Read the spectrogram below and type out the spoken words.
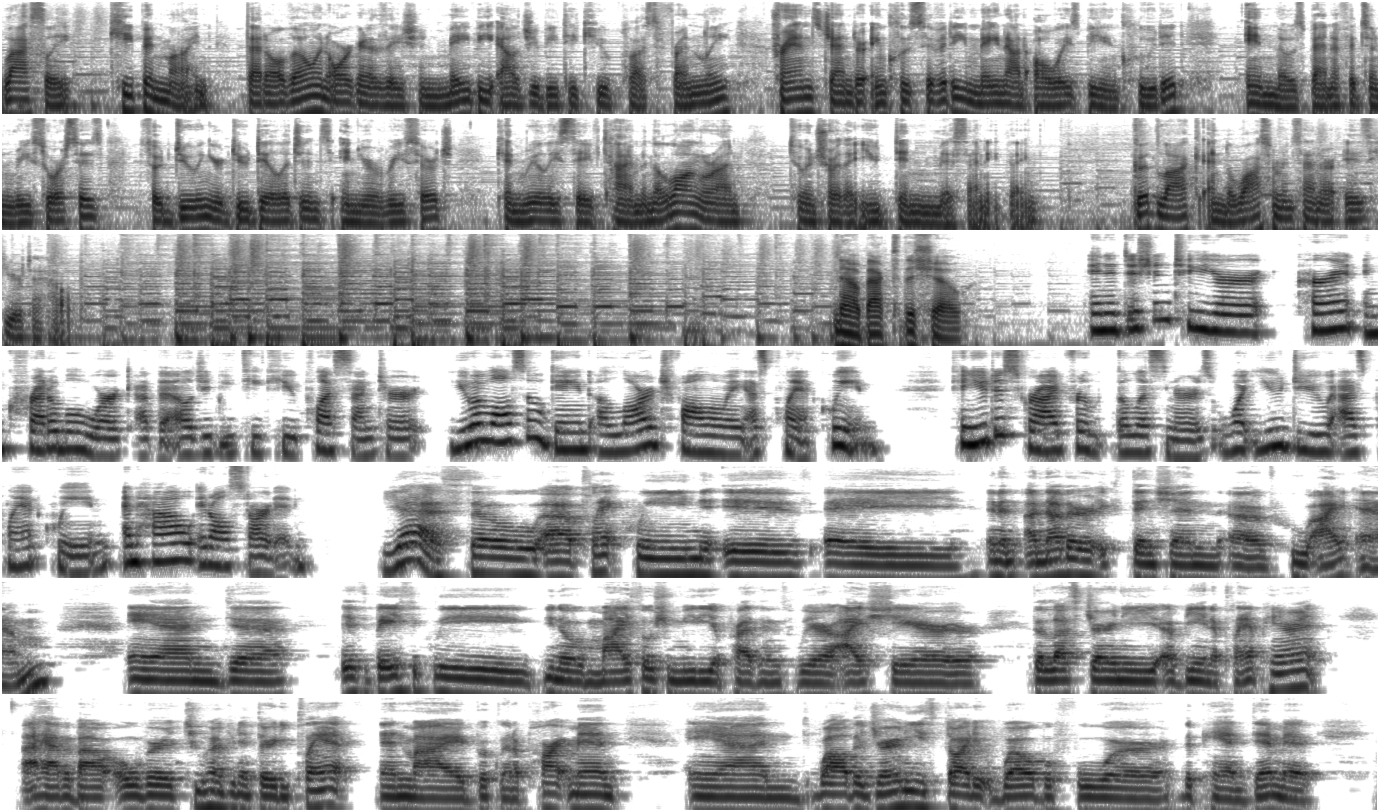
Lastly, keep in mind that although an organization may be LGBTQ plus friendly, transgender inclusivity may not always be included in those benefits and resources. So, doing your due diligence in your research can really save time in the long run to ensure that you didn't miss anything. Good luck, and the Wasserman Center is here to help. Now back to the show. In addition to your current incredible work at the LGBTQ plus center, you have also gained a large following as Plant Queen. Can you describe for the listeners what you do as Plant Queen and how it all started? Yeah, so uh, Plant Queen is a an, another extension of who I am, and uh, it's basically you know my social media presence where I share the lust journey of being a plant parent. I have about over 230 plants in my Brooklyn apartment. And while the journey started well before the pandemic,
